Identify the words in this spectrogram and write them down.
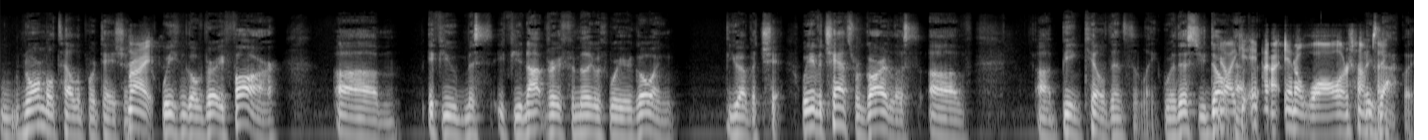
normal teleportation, Right. where you can go very far. Um, if you miss, if you're not very familiar with where you're going, you have a ch- we have a chance regardless of uh, being killed instantly. Where this, you don't You're like in a, in a wall or something. exactly.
